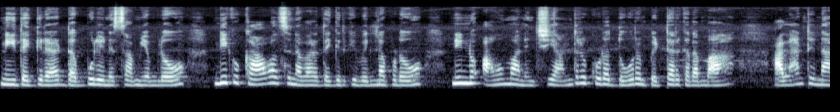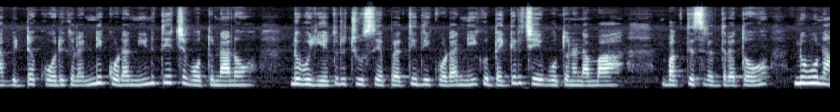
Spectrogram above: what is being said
నీ దగ్గర డబ్బు లేని సమయంలో నీకు కావాల్సిన వారి దగ్గరికి వెళ్ళినప్పుడు నిన్ను అవమానించి అందరూ కూడా దూరం పెట్టారు కదమ్మా. అలాంటి నా బిడ్డ కోరికలన్నీ కూడా నేను తీర్చబోతున్నాను. నువ్వు ఎదురు చూసే ప్రతిదీ కూడా నీకు దగ్గర చేయబోతున్నానమ్మా. భక్తి శ్రద్ధలతో నువ్వు నా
